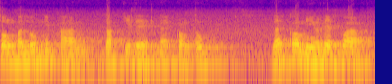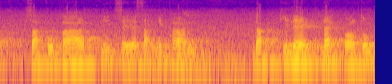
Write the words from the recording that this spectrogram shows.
ทรงบรรลุนิพพาน ดับกิเลสและกองทุกข์และก็มีเรียกว่า สัอุปานิเสสนิพาน ดับกิเลสและกองทุกข์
